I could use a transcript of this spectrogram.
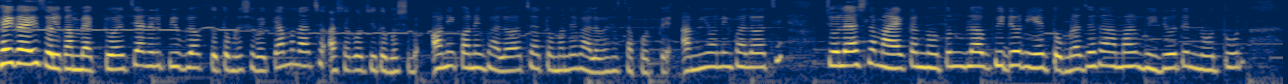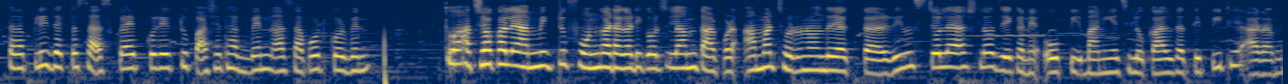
Hey guys welcome back to our channel P blog তো তোমরা সবাই কেমন আছো? আশা করছি তোমরা সবাই অনেক অনেক ভালো আছো আর তোমাদের ভালোবাসার সাপোর্ট পেয়ে আমিও অনেক ভালো আছি। চলে আসলাম আর একটা নতুন ব্লগ ভিডিও নিয়ে। তোমরা যারা আমার ভিডিওতে নতুন, তারা প্লিজ একটা সাবস্ক্রাইব করে একটু পাশে থাকবেন আর সাপোর্ট করবেন। তো আজ সকালে আমি একটু ফোন ঘাটাঘাটি করছিলাম, তারপর আমার ছোট ননদের একটা রিলস চলে আসলো, যেখানে ও বানিয়েছিল কাল রাতে পিঠে, আর আমি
